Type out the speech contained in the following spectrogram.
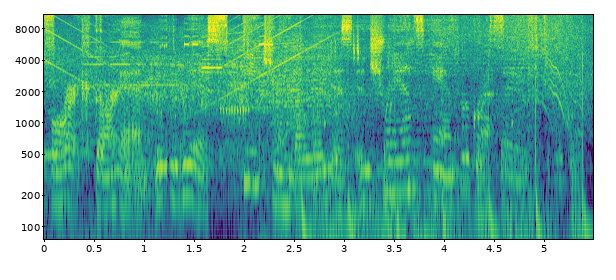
Euphoric Garden with Wiz, featuring the latest in trance and progressive.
